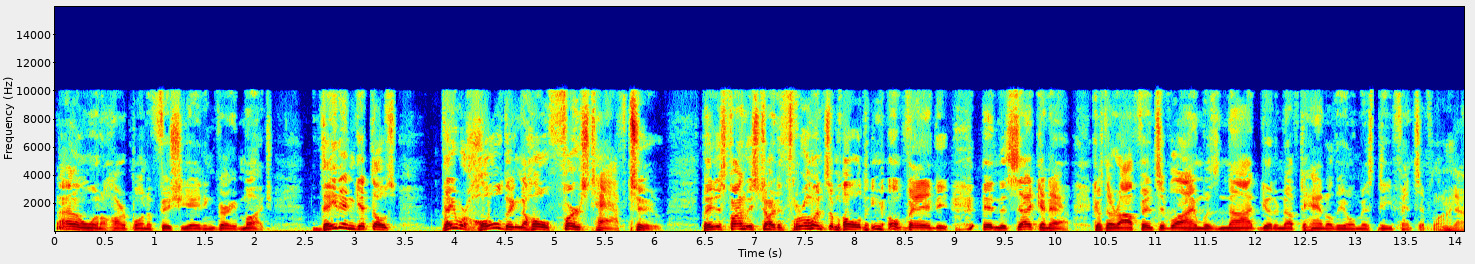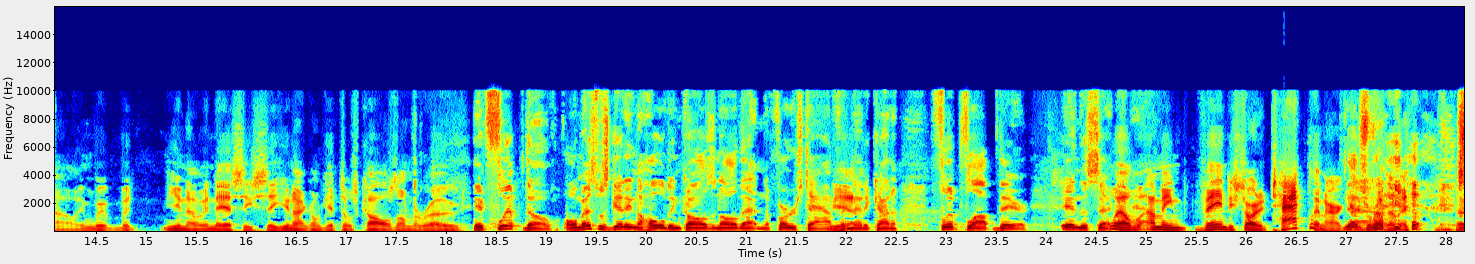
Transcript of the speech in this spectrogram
I don't want to harp on officiating very much. They didn't get those. They were holding the whole first half too. They just finally started throwing some holding on Vandy in the second half because their offensive line was not good enough to handle the Ole Miss defensive line. No, and we, but you know, in the SEC, you're not going to get those calls on the road. It flipped though. Ole Miss was getting the holding calls and all that in the first half, Yeah. and then it kind of flip flopped there in the second. Well, half. I mean, Vandy started tackling our guys. That's right. I mean, I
